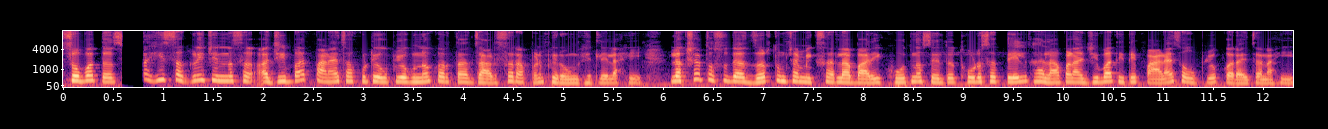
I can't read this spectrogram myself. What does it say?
सोबतच तर ही सगळी जिन्नस अजिबात पाण्याचा कुठे उपयोग न करता जाडसर आपण फिरवून घेतलेला आहे. लक्षात असू द्या जर तुमच्या मिक्सरला बारीक होत नसेल तर थोडंसं तेल घाला पण अजिबात इथे पाण्याचा उपयोग करायचा नाही.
